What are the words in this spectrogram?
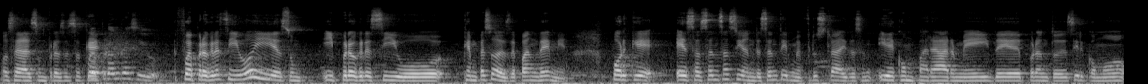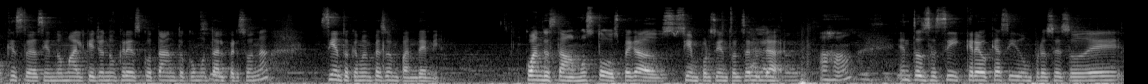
O sea, es un proceso que progresivo. fue progresivo y es un y progresivo que empezó desde pandemia porque esa sensación de sentirme frustrada y de, y de compararme y de, pronto decir como que estoy haciendo mal que yo no crezco tanto como tal persona siento que me empezó en pandemia cuando estábamos todos pegados 100% al celular. Ajá. Entonces sí, creo que ha sido un proceso de,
